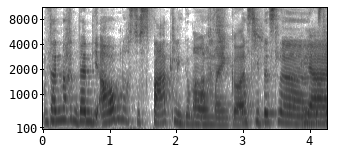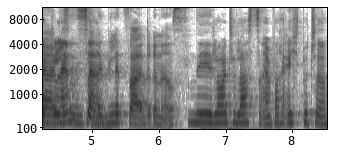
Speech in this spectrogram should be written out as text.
Und dann machen, werden die Augen noch so sparkly gemacht. Oh mein Gott. Dass die ein bisschen, ja, bisschen dass so ein glänzen. Glitzer drin ist. nee, Leute, lasst es einfach, echt bitte.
